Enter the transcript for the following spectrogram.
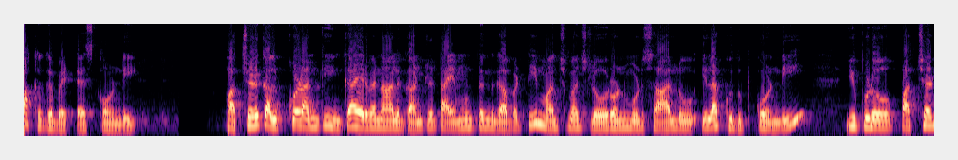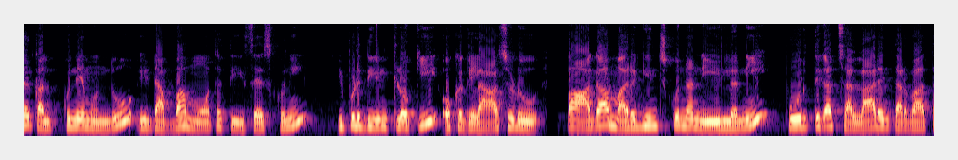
పక్కకు పెట్టేసుకోండి. పచ్చడి కలుపుకోవడానికి ఇంకా ఇరవై నాలుగు గంటల టైం ఉంటుంది కాబట్టి మధ్య మధ్యలో రెండు మూడు సార్లు ఇలా కుదుపుకోండి. ఇప్పుడు పచ్చడి కలుపుకునే ముందు ఈ డబ్బా మూత తీసేసుకుని ఇప్పుడు దీంట్లోకి ఒక గ్లాసుడు బాగా మరిగించుకున్న నీళ్ళని పూర్తిగా చల్లారిన తర్వాత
